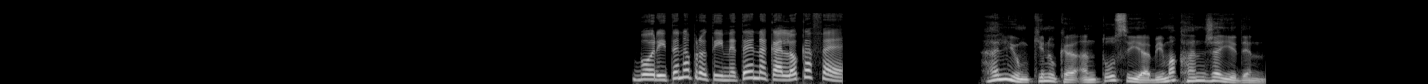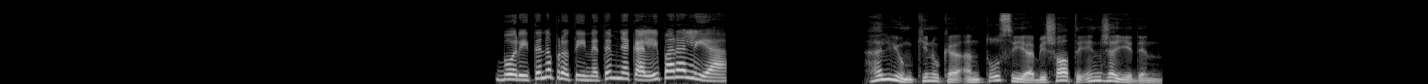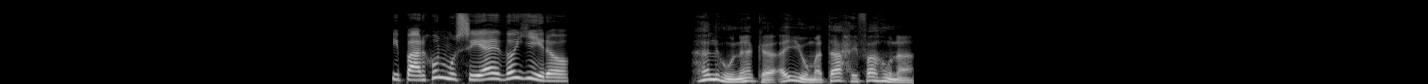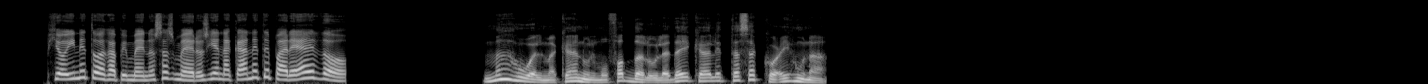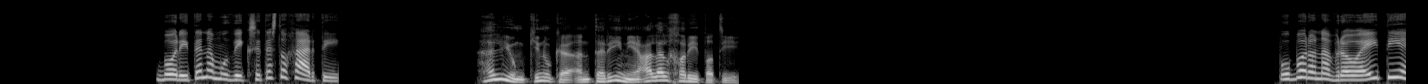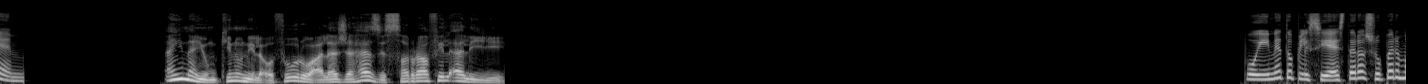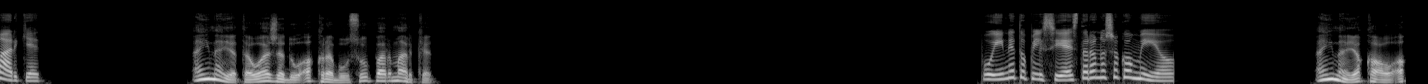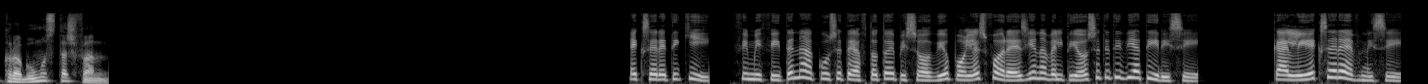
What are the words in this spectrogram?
Μπορείτε να προτείνετε ένα καλό καφέ. هل يمكنك أن توصي بمقهى جيد؟ Μπορείτε να προτείνετε μια καλή παραλία. هل يمكنك أن توصي بشاطئ جيد؟ Υπάρχουν μουσεία εδώ γύρω. هل هناك أي متاحف هنا؟ Ποιο είναι το αγαπημένο σας μέρος για να κάνετε παρέα εδώ. ما هو المكان المفضل لديك للتسكع هنا؟ Μπορείτε να μου δείξετε στο χάρτη. هل يمكنك أن تريني على الخريطة؟ Πού μπορώ να βρω ATM. أين يمكنني العثور على جهاز الصراف الآلي؟ Πού είναι το πλησιέστερο σούπερ μάρκετ. أين يتواجد أقرب سوبر ماركت؟ Πού είναι το πλησιέστερο νοσοκομείο. أين يقع أقرب مستشفى؟ Εξαιρετική! Θυμηθείτε να ακούσετε αυτό το επεισόδιο πολλές φορές για να βελτιώσετε τη διατήρηση. Καλή εξερεύνηση!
